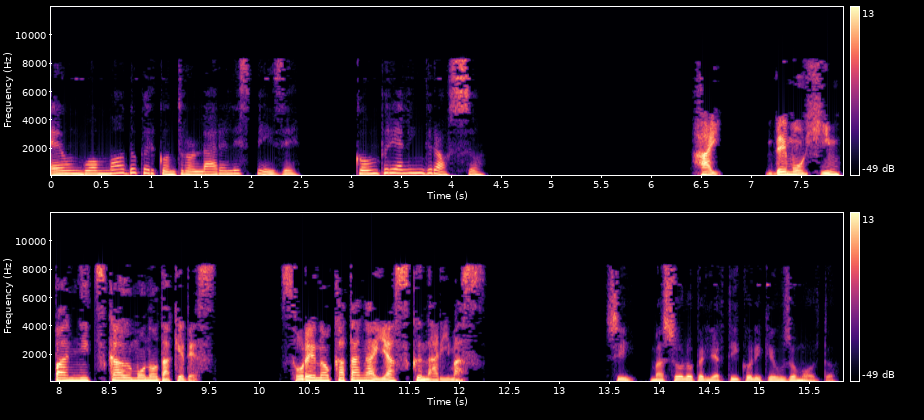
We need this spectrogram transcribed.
È un buon modo per controllare le spese. Compri all'ingrosso? はい。でも頻繁に使うものだけです。それの方が安くなります。Sì, ma solo per gli articoli che uso molto.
